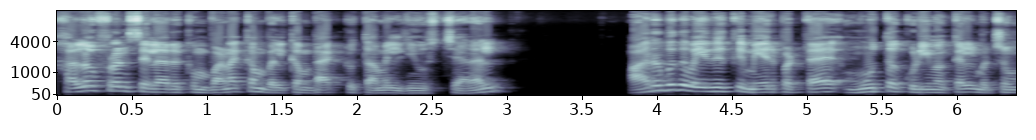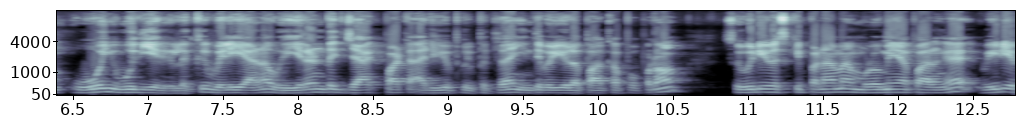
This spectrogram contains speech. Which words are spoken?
ஹலோ ஃப்ரெண்ட்ஸ் எல்லாருக்கும் வணக்கம். Welcome back to Tamil news channel அறுபது வயதிற்கு மேற்பட்ட மூத்த குடிமக்கள் மற்றும் ஓய்வூதியர்களுக்கு வெளியான ஒரு இரண்டு ஜாக்பாட் அறிவிப்புகள் பற்றி தான் இந்த வீடியோவில் பார்க்க போகிறோம் ஸோ வீடியோ ஸ்கிப் பண்ணாமல் முழுமையாக பாருங்கள் வீடியோ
